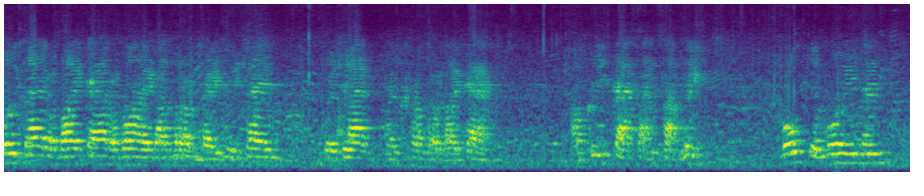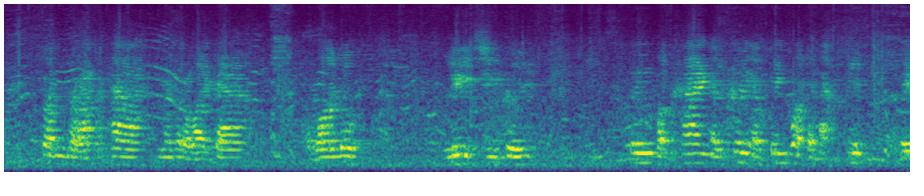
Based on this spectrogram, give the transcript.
ដោយតែរបាយការណ៍របស់ឯកឧត្តមរដ្ឋនៃវិស័យដូចឡើងនៅក្នុងរបាយការណ៍អំពីការសាងសង់នេះបូកជាមួយនឹងសន្ទរកថានិងរបាយការណ៍របស់លោកលីជីគឺ គឺបង្ហាញឲ្យឃើញអំពីវឌ្ឍនភាពនៃ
